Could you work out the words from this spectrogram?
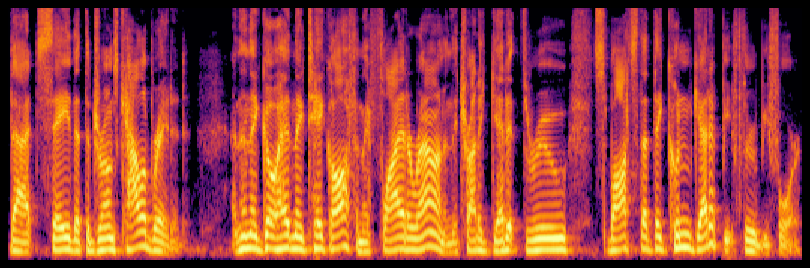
that say that the drone's calibrated. And then they go ahead and they take off and they fly it around and they try to get it through spots that they couldn't get it be- through before.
